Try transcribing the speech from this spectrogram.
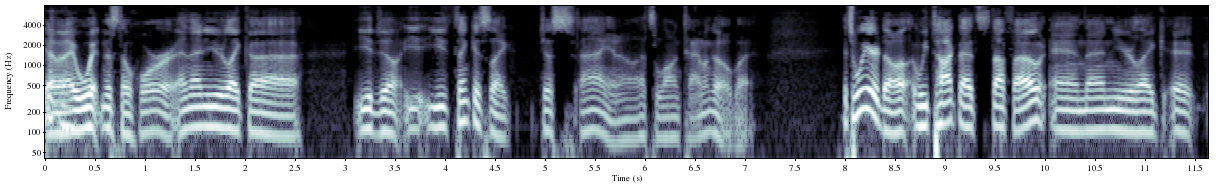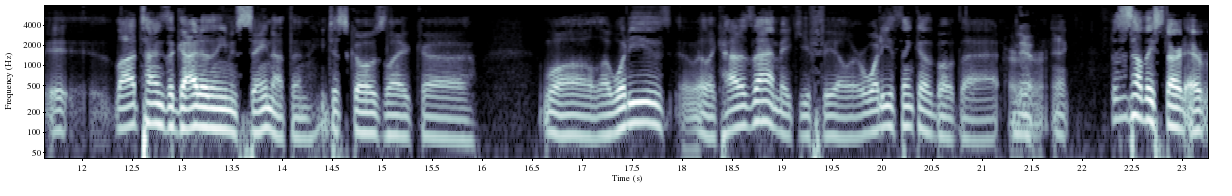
yeah. But I witnessed a horror, and then you're like, uh, you don't you, you think it's like just ah, you know, that's a long time ago, but it's weird though. We talk that stuff out, and then you're like, it, it, a lot of times the guy doesn't even say nothing. He just goes like, uh, "Well, uh, what do you like? How does that make you feel? Or what do you think about that?" Or Yeah. like, this is how they start. Every,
